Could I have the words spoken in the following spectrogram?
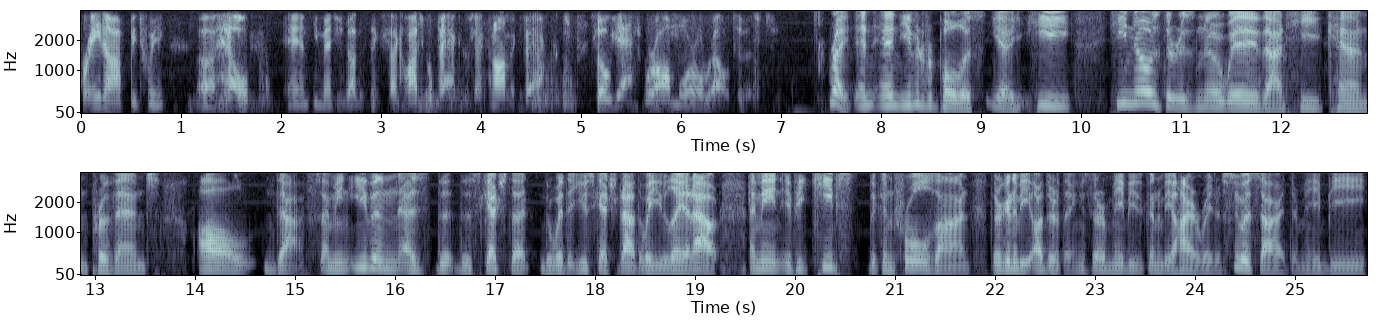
trade-off between uh, health and he mentioned other things, psychological factors, economic factors. So yes, we're all moral relativists. Right, and and even for Polis, yeah, he he knows there is no way that he can prevent all deaths. I mean, even as the, the sketch that the way that you sketch it out, the way you lay it out, I mean, if he keeps the controls on, there are going to be other things. There maybe is going to be a higher rate of suicide. There may be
